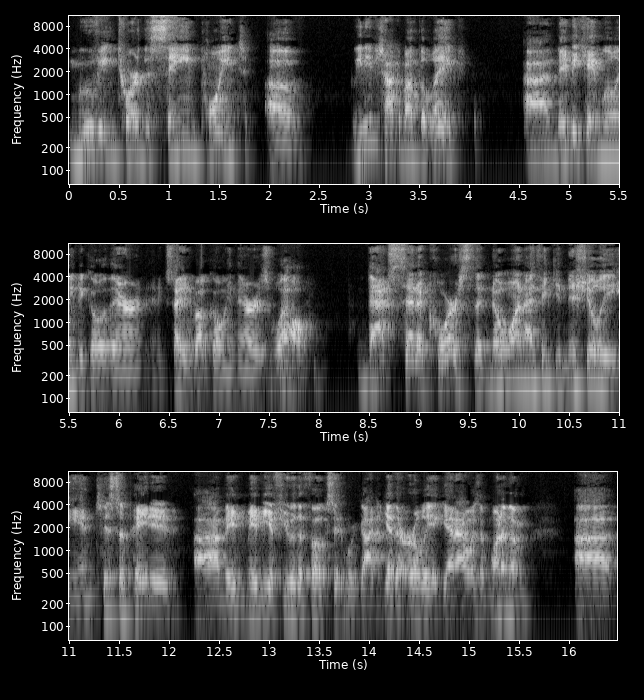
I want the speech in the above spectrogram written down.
moving toward the same point of we need to talk about the lake. uh, they became willing to go there and, and excited about going there as well. That set a course that no one, I think, initially anticipated. Uh, maybe, maybe a few of the folks that were got together early. Again, I wasn't one of them. Uh,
